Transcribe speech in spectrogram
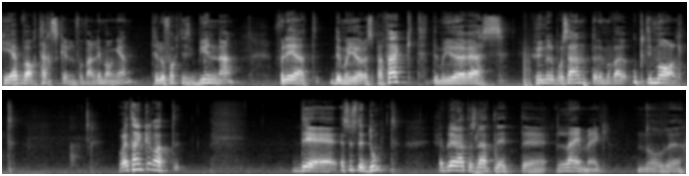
hever terskelen for veldig mange til å faktisk begynne. Fordi at det må gjøres perfekt, det må gjøres 100% og det må være optimalt. Og jeg tenker at det er Jeg syns det er dumt. Jeg ble rett og slett litt eh, lei meg når eh,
